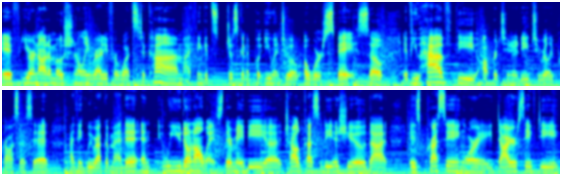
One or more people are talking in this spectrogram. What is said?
if you're not emotionally ready for what's to come, I think it's just going to put you into a, a worse space. So if you have the opportunity to really process it, I think we recommend it. And we, you don't always. There may be a child custody issue that is pressing or a dire safety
